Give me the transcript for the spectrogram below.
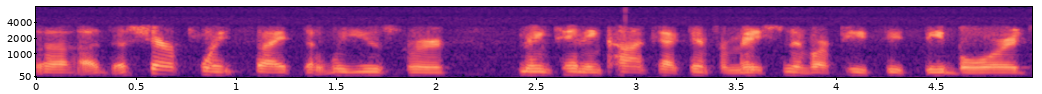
uh, a SharePoint site that we use for maintaining contact information of our PCC boards.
